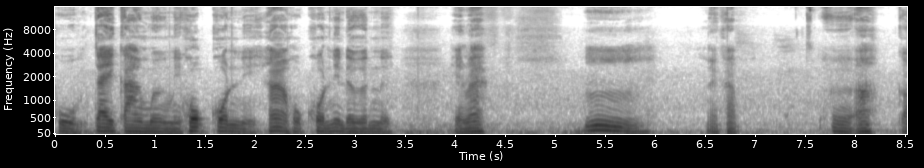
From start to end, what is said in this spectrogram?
ภูมิ ใจกลางเมืองนี่หกคนนี่ห้าหกคนนี่เดินเลยเห็นไหมอืมนะครับ เอออะก็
